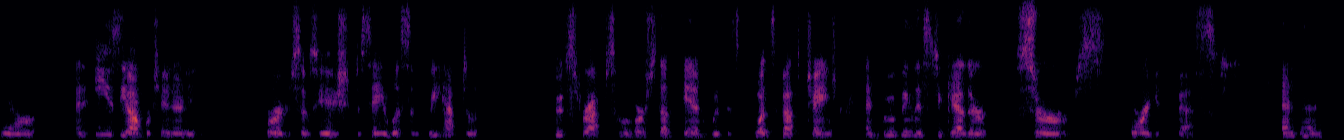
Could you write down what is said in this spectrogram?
for an easy opportunity for an association to say, listen, we have to bootstrap some of our stuff in with this, what's about to change, and moving this together serves Oregon best. And then,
